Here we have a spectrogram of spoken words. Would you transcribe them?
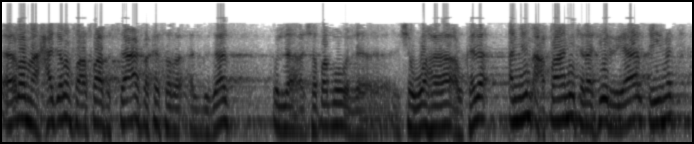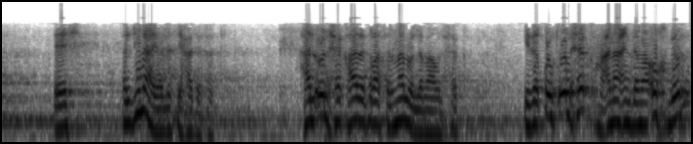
رمى حجرا فأصاب الساعة فكسر القزاز ولا شطبه ولا شوهها أو كذا. المهم أعطاني ثلاثين ريال قيمة إيش؟ الجناية التي حدثت. هل ألحق هذا برأس المال ولا ما ألحق؟ إذا قلت ألحق معناه عندما أخبر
